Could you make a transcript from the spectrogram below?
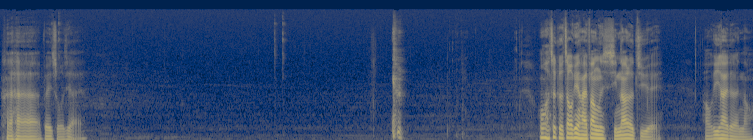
哈哈，被锁起来。哇，这个照片还放 Synology 哎，好厉害的人哦！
